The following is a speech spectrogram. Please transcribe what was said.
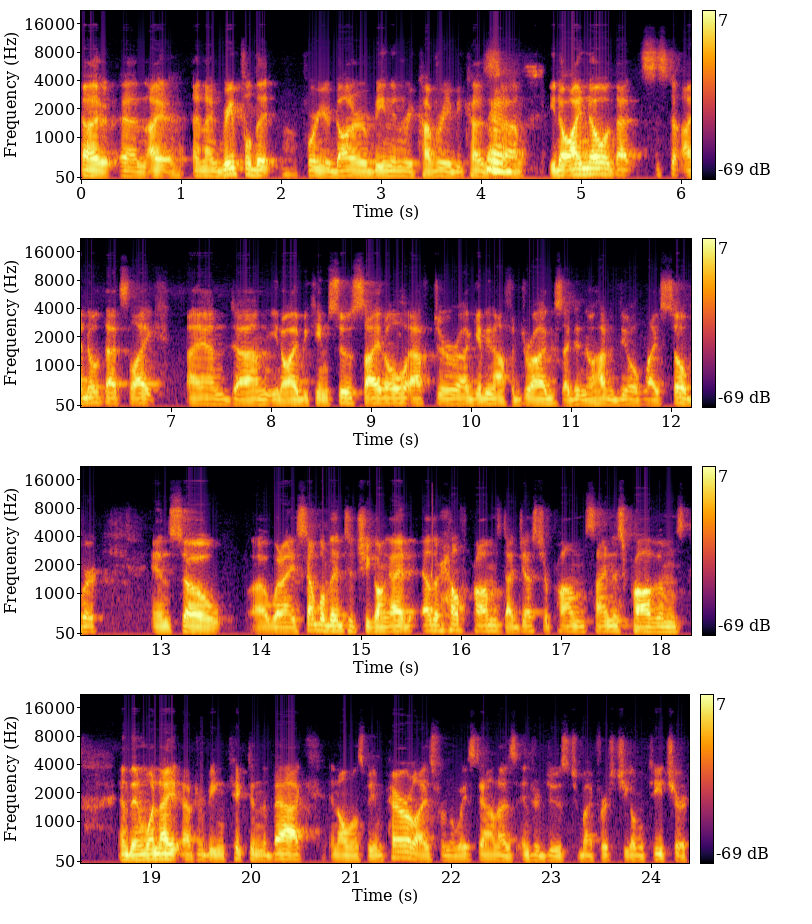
uh, and I and I'm grateful that for your daughter being in recovery because mm. um, you know I know that system I know what that's like and um, you know I became suicidal after uh, getting off of drugs I didn't know how to deal with life sober and so uh, when I stumbled into qigong I had other health problems digestive problems sinus problems and then one night after being kicked in the back and almost being paralyzed from the waist down I was introduced to my first qigong teacher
